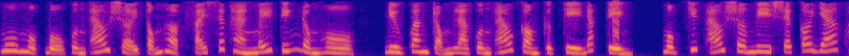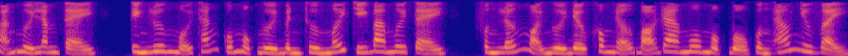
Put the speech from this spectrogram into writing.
mua một bộ quần áo sợi tổng hợp phải xếp hàng mấy tiếng đồng hồ, điều quan trọng là quần áo còn cực kỳ đắt tiền, một chiếc áo sơ mi sẽ có giá khoảng 15 tệ, tiền lương mỗi tháng của một người bình thường mới chỉ 30 tệ, phần lớn mọi người đều không nỡ bỏ ra mua một bộ quần áo như vậy,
